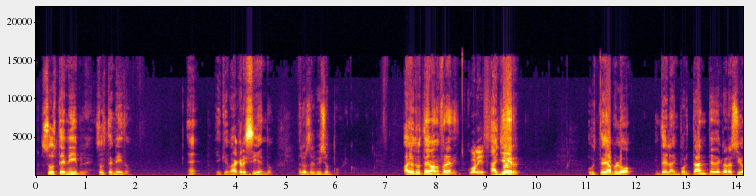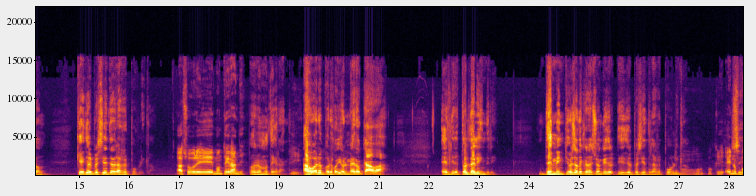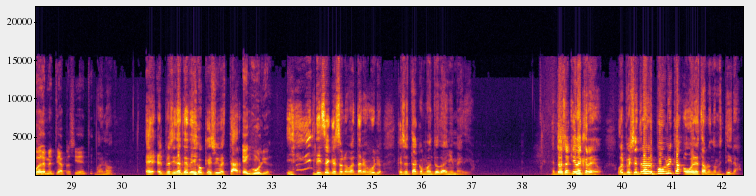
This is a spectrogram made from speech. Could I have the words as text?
sostenible, sostenido, eh, y que va creciendo de los servicios públicos. Hay otro tema, don Freddy. ¿Cuál es? Ayer usted habló de la importante declaración que dio el presidente de la República. Ah, sobre Montegrande. Sobre Montegrande. Ah, bueno, pero hoy Olmedo Cava, el director del INDRI, desmintió esa declaración que dio, el presidente de la República. No, porque él no puede mentir al presidente. Bueno, el, el presidente dijo que eso iba a estar. En julio y dice que eso no va a estar en julio, que eso está como dentro de año y medio. Entonces, ¿a quién le creo? O el presidente de la República o él está hablando mentira.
